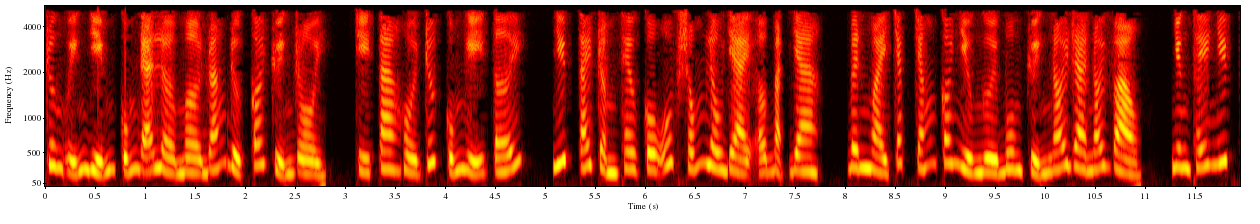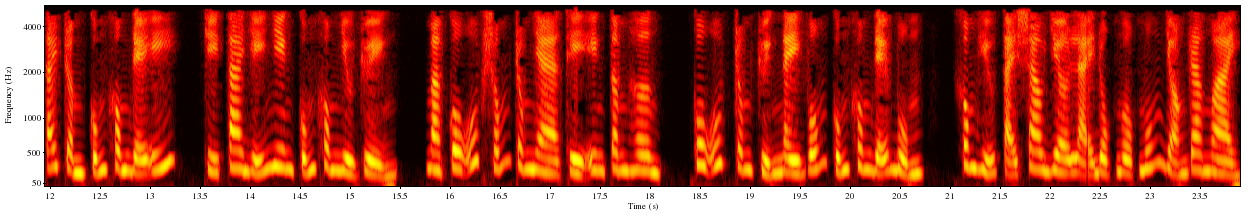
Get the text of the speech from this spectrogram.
Trương Uyển Diễm cũng đã lờ mờ đoán được có chuyện rồi, chị ta hồi trước cũng nghĩ tới, nhiếp tái trầm theo cô út sống lâu dài ở Bạch Gia, bên ngoài chắc chắn có nhiều người buôn chuyện nói ra nói vào, nhưng thấy nhiếp tái trầm cũng không để ý, chị ta dĩ nhiên cũng không nhiều chuyện, mà cô út sống trong nhà thì yên tâm hơn, cô út trong chuyện này vốn cũng không để bụng, không hiểu tại sao giờ lại đột ngột muốn dọn ra ngoài,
